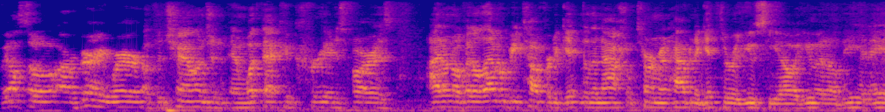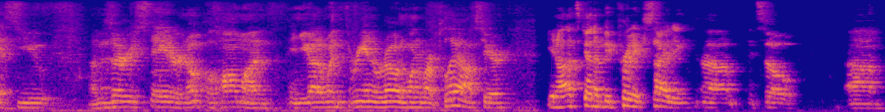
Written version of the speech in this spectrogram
we also are very aware of the challenge and, and what that could create as far as I don't know if it'll ever be tougher to get into the national tournament having to get through a UCO, a UNLV, an ASU, a Missouri State, or an Oklahoma, and you got to win three in a row in one of our playoffs here you know, that's going to be pretty exciting. Um, and so um,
